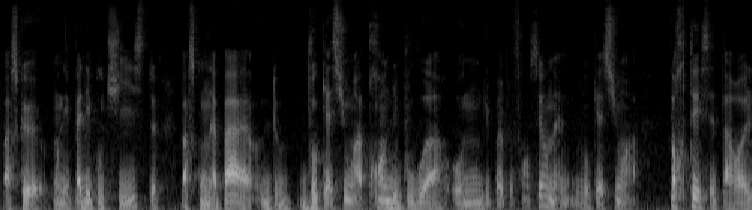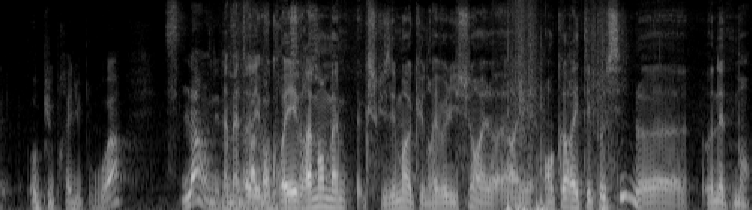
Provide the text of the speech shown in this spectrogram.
parce qu'on n'est pas des putschistes, parce qu'on n'a pas de vocation à prendre le pouvoir au nom du peuple français, on a une vocation à porter cette parole au plus près du pouvoir. Là, on est dans non, mais attendez, vous croyez vraiment même, excusez-moi, qu'une révolution aurait encore été possible, euh, honnêtement?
